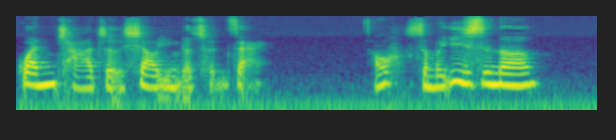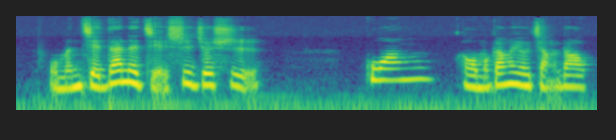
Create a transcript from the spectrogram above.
观察者效应的存在。好，什么意思呢？我们简单的解释就是，光，我们刚刚有讲到，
